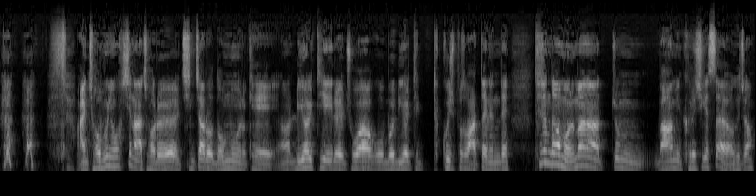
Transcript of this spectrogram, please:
아니, 저분이 혹시나 저를 진짜로 너무 이렇게, 어, 리얼티를 좋아하고, 뭐, 리얼티 듣고 싶어서 왔다 이랬는데, 퇴장당하면 얼마나 좀 마음이 그러시겠어요. 그죠?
